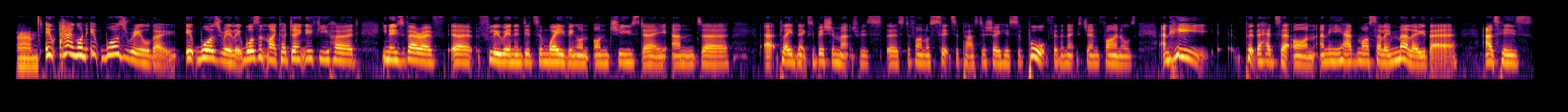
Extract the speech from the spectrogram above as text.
And It, hang on, it was real though. It was real. It wasn't like I don't know if you heard. You know, Zverev uh, flew in and did some waving on on Tuesday and. Uh, uh, played an exhibition match with uh, Stefanos Tsitsipas to show his support for the next gen finals, and he put the headset on, and he had Marcelo Melo there as his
